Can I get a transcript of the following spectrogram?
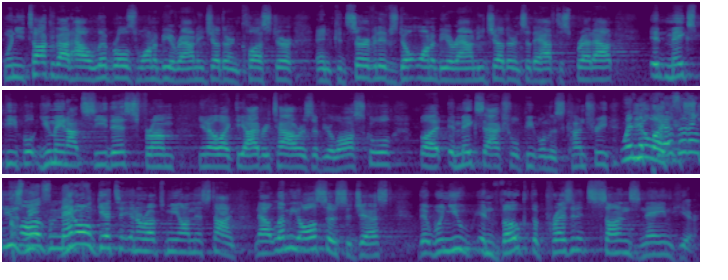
when you talk about how liberals want to be around each other and cluster, and conservatives don't want to be around each other, and so they have to spread out, it makes people, you may not see this from, you know, like the ivory towers of your law school, but it makes actual people in this country when feel the like, president excuse calls me, me- you don't get to interrupt me on this time. Now, let me also suggest that when you invoke the president's son's name here,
